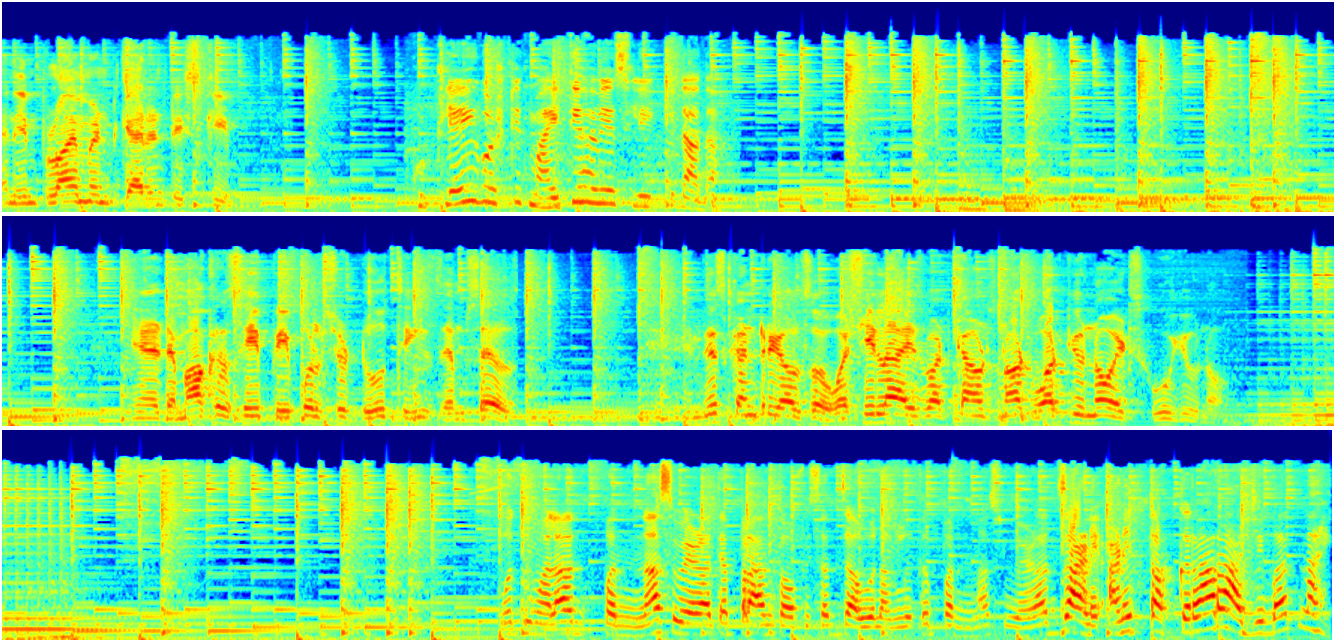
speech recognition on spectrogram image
an employment guarantee scheme. कुठल्याही गोष्टीत माहिती हवी असली की दादा In a democracy, people should do things themselves. In this country also, Vashila is what counts, not what you know, it's who you know. मग तुम्हाला पन्नास वेळा त्या प्रांत ऑफिसात जावं लागलं तर पन्नास वेळा जाणे आणि तक्रार अजिबात नाही.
